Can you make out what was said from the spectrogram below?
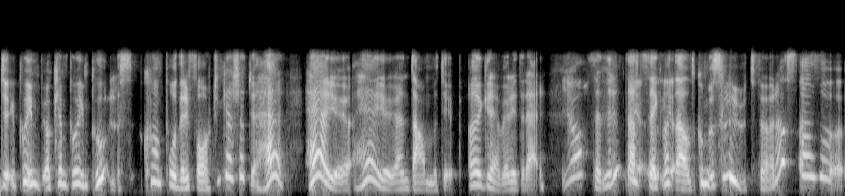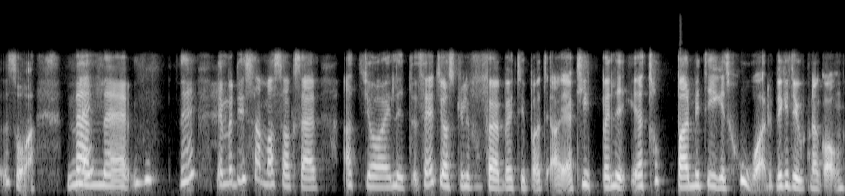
Jag, på, im- jag kan på impuls komma på det i farten kanske att jag, här, här gör jag, här gör jag en damm typ, och jag gräver lite där. Ja, Sen är det inte Ja, säkert att allt kommer slutföras, alltså så. Men eh, Nej men det är samma sak så här att jag är lite, säg att jag skulle få för mig typ att ja, jag klipper, li- jag toppar mitt eget hår, vilket jag gjort någon gång.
